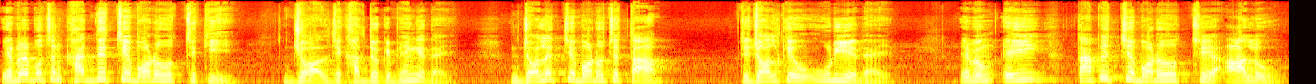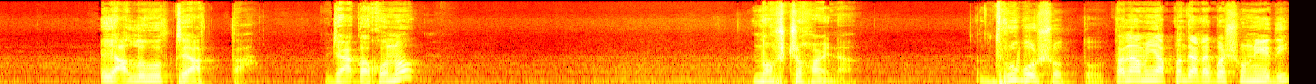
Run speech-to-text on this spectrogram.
এবার বলছেন, খাদ্যের চেয়ে বড় হচ্ছে কি? জল, যে খাদ্যকে ভেঙে দেয়। জলের চেয়ে বড় হচ্ছে তাপ, যে জলকে উড়িয়ে দেয়। এবং এই তাপের চেয়ে বড় হচ্ছে আলো। এই আলো হচ্ছে আত্মা, যা কখনো নষ্ট হয় না। ধ্রুব সত্য। তাহলে আমি আপনাদের আরেকবার শুনিয়ে দিই।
